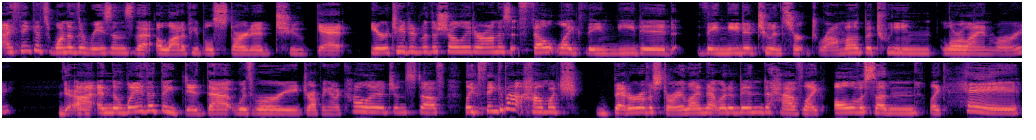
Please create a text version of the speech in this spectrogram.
I think it's one of the reasons that a lot of people started to get irritated with the show later on is it felt like they needed they needed to insert drama between Lorelai and Rory. Yeah. Uh, and the way that they did that with Rory dropping out of college and stuff, like think about how much better of a storyline that would have been to have like all of a sudden like, hey,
